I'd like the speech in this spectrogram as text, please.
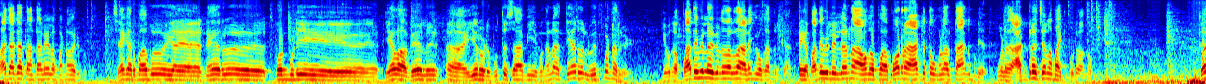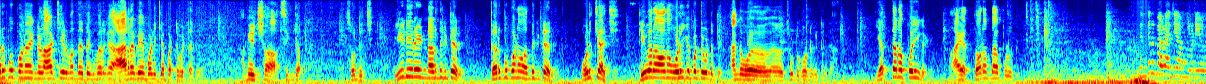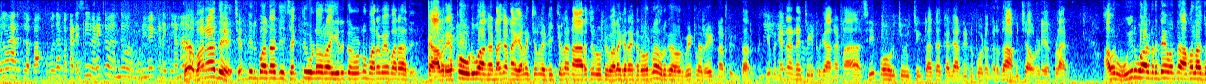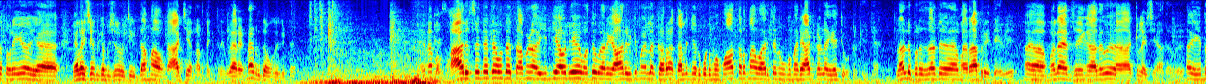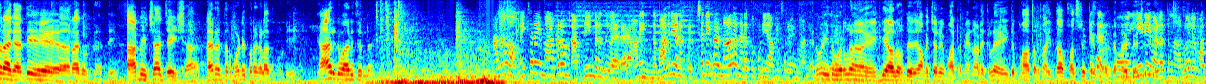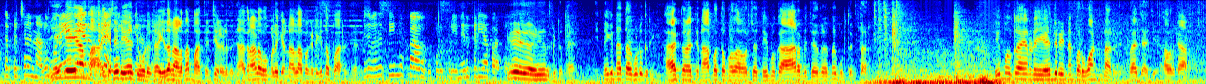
பாஜக தான் தலையில் மண்ணவாரி போட்டு. சேகர் பாபு நேரு பொன்முடி ஏவா வேலு ஈரோடு முத்துசாமி இவங்கெல்லாம் தேர்தல் விற்பனர்கள். இவங்க பதவியில் இருக்கிறதால தான் அடங்கி உட்காந்துருக்காங்க பதவியில் இல்லைன்னா அவங்க போடுற ஆட்டத்தை உங்களால் தாங்க முடியாது. உங்களை அட்ரஸ் எல்லாம் ஆக்கி போடுவாங்க. கருப்பு பணம் எங்கள் ஆட்சியில் வந்ததுக்கு பிறகு அறவே ஒழிக்கப்பட்டு விட்டது. அமித்ஷா சிங்கம். சொல்லுச்சு இடி ரைட் நடந்துக்கிட்டே இருக்கு. கருப்பு பணம் வந்துக்கிட்டே இருக்கு. ஒழிச்சாச்சு. தீவிரவாதம் ஒழிக்கப்பட்டு விட்டது. அங்கே சுட்டு கொண்டுக்கிட்டு இருக்காங்க. எத்தனை பொய்கள்? வாயை திறந்தா புழுது செந்தில் பாலாஜி அவங்களுடைய விவகாரத்துல பார்க்கும்போது அப்ப கடைசி வரைக்கும் வந்து ஒரு முடிவே கிடைக்கலன்னா க- வராது. செந்தில் பாலாஜி சக்தி உள்ளவராக இருக்கிறவனும் வரவே வராது. அவர் எப்போ விடுவாங்கன்னாக்கா நான் எலெக்ஷனில் நிற்கல நான் அரசியல் விட்டு விலகிறேங்கிறவரும் அவருக்கு அவர் வீட்டில் ரைட் நடந்துக்கிட்டு தான் இருக்கும் இவங்க என்ன நினச்சிக்கிட்டு இருக்காங்கன்னா சீப்பை ஒழிச்சு வச்சுக்கிட்டாக்கா கல்யாணம் நின்று போயிடுங்கிறது தான் அமித்ஷா அவருடைய பிளான் அவர் உயிர் வாழ்கிறதே வந்து அமலாக்கத்துறையும் எலெக்ஷன் கமிஷனை வச்சுக்கிட்டு தான் அவங்க ஆட்சியை நடந்துக்கிட்டு இருக்கு. வேற என்ன இருக்குது அவங்கக்கிட்ட ஏன்னா இப்போ வாரிசுங்கிறதே வந்து தமிழ் இந்தியாவிலேயே வந்து வேறு யாருக்கிட்டையுமே இல்லை. கர கலைஞர் குடும்பம் மாத்திரம் தான் வாரிசுன்னு உங்கள் மாதிரி ஆட்கள்லாம் ஏற்றி விட்ருக்கீங்க லாலு பிரசாத் ராபரி தேவி முலாயம் சிங் யாதவ் அகிலேஷ் யாதவ் இந்திரா காந்தி ராகுல் காந்தி அமித்ஷா ஜெய்ஷா நரேந்திர மோடி பிரகலாத் மோடி. யாருக்கு வாரிசு இல்லை? ஆனா அமைச்சரவை மாற்றம் அப்படின்றது வேற. ஆனா இந்த மாதிரியான பிரச்சனைகள்னால நடக்கக்கூடிய அமைச்சரவை மாற்றம் இதுவரை இதுவரையிலும் இந்தியாவில் வந்து அமைச்சரவை மாற்றமே நடக்கல. இது மாத்திரம் தான் இதுதான் ஃபர்ஸ்ட் டைம் இப்போ மாதிரி ஈடி பேசுறீங்க. வழக்குனாலும் இல்ல மத்த பிரச்சனைனாலும் நேரத்துல சரி ஏற்றி. விடுங்க இதனால தான் மாற்றிச்சு எழுதுங்க. அதனால உங்களுக்கு என்ன லாபம் கிடைக்குதோ பாருங்க. இது வந்து திமுகவுக்கு கொடுக்கக்கூடிய நெருக்கடியா பார்க்கலாம் இருக்கட்டுமே இன்னைக்கு என்னத்தான் கொடுக்குறீங்க? ஆயிரத்தி தொள்ளாயிரத்தி நாற்பத்தொம்பதாம் வருஷம் திமுக ஆரம்பிச்சதுலேருந்து இருக்கு திமுக என்னுடைய எதிரி நம்பர் ஒன்னாரு ராஜாஜி. அவர் காணும்.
